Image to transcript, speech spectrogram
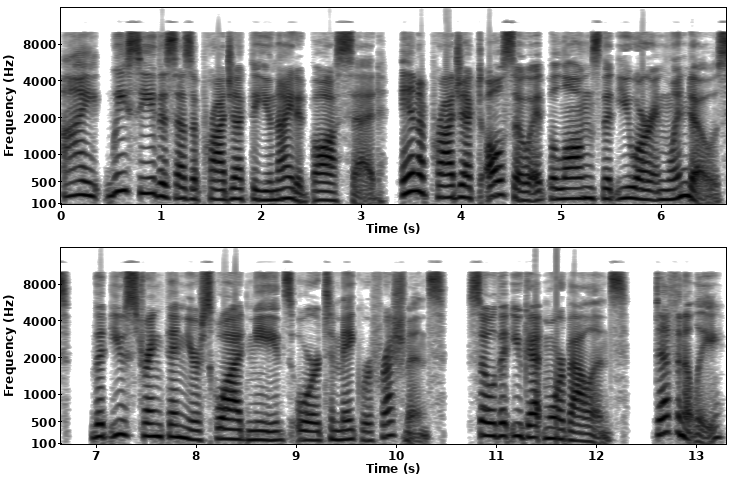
I, we see this as a project the United boss said. In a project also it belongs that you are in Windows, that you strengthen your squad needs or to make refreshments, so that you get more balance. Definitely,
